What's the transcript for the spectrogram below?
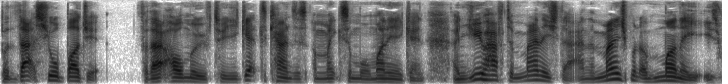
but that's your budget for that whole move till you get to Kansas and make some more money again. And you have to manage that. And the management of money is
